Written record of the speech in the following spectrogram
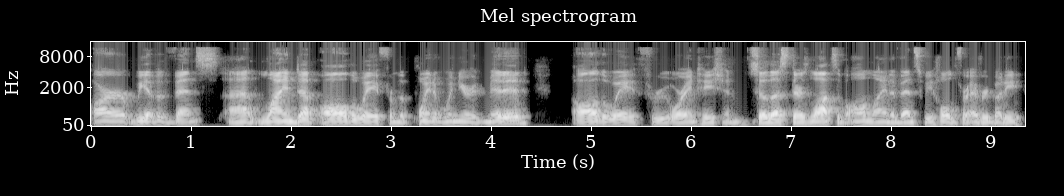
Our we have events uh, lined up all the way from the point of when you're admitted, all the way through orientation. So, thus, there's lots of online events we hold for everybody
